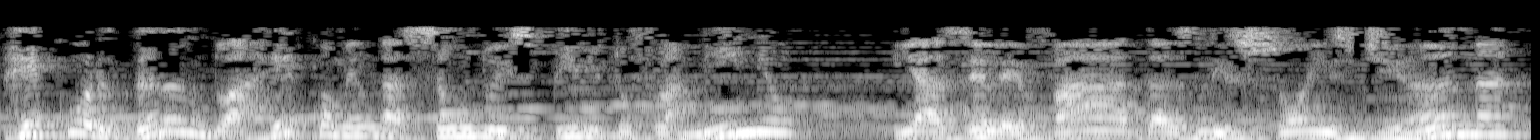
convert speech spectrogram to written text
recordando a recomendação do Espírito Flamínio e as elevadas lições de Ana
